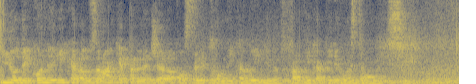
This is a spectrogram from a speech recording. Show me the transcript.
Io ho dei colleghi che la usano anche per leggere la posta elettronica, quindi per farvi capire come stiamo messi.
